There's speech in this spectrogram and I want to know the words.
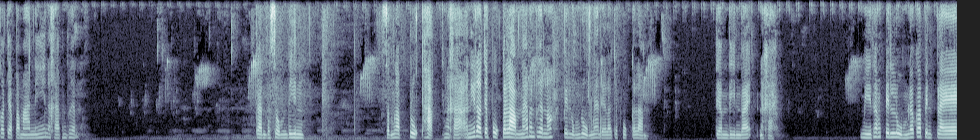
ก็จะประมาณนี้นะคะเพื่อนๆ การผสมดินสำหรับปลูกผักนะคะ อันนี้เราจะปลูกกระหล่ำนะเพื่อนๆเนาะ เป็นหลุมๆนะเดี๋ยวเราจะปลูกกระหล่ำเตรียมดินไว้นะคะ มีทั้งเป็นหลุมแล้วก็เป็นแปลง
